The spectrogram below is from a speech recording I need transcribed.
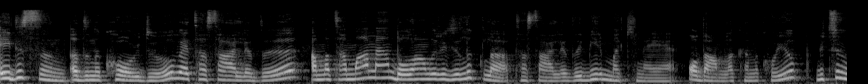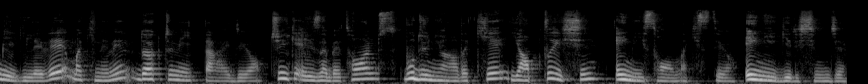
Edison adını koyduğu ve tasarladığı ama tamamen dolandırıcılıkla tasarladığı bir makineye o damla kanı koyup bütün bilgileri makinenin döktüğünü iddia ediyor. Çünkü Elizabeth Holmes bu dünyadaki yaptığı işin en iyisi olmak istiyor. En iyi girişimci.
